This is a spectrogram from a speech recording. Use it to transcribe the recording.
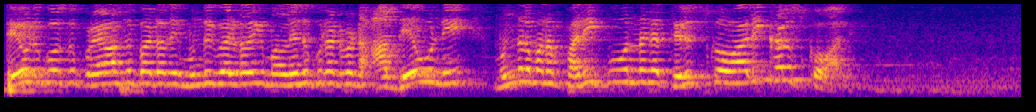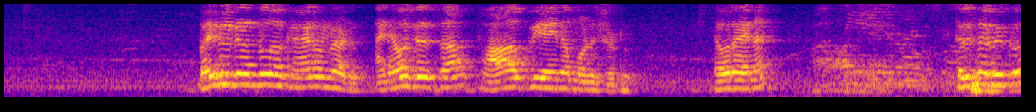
దేవుని కోసం ప్రయాసపడడానికి ముందుకు వెళ్ళడానికి మనల్ని ఎన్నుకున్నటువంటి ఆ దేవుణ్ణి ముందర మనం పరిపూర్ణంగా తెలుసుకోవాలి కలుసుకోవాలి. బైబిల్ గ్రంథంలో ఒక ఆయన ఉన్నాడు. ఆయన ఎవరు తెలుసా? పాపి అయిన మనుషుడు. ఎవరైనా? తెలుసా మీకు?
